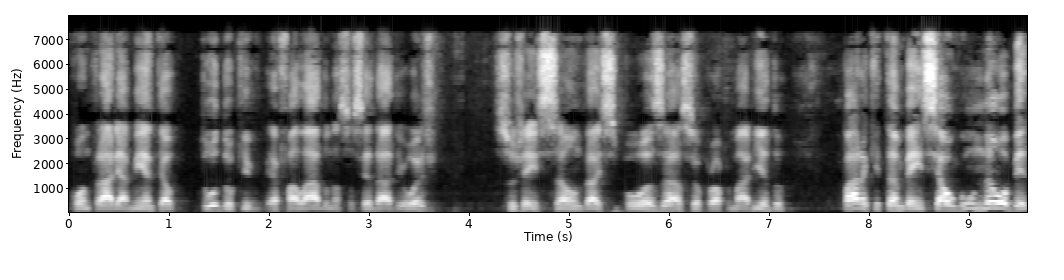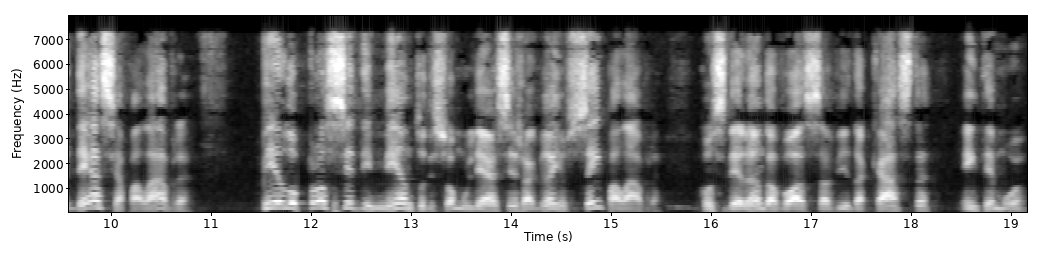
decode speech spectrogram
contrariamente a tudo o que é falado na sociedade hoje, sujeição da esposa ao seu próprio marido, para que também, se algum não obedece à palavra, pelo procedimento de sua mulher seja ganho sem palavra, considerando a vossa vida casta em temor.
